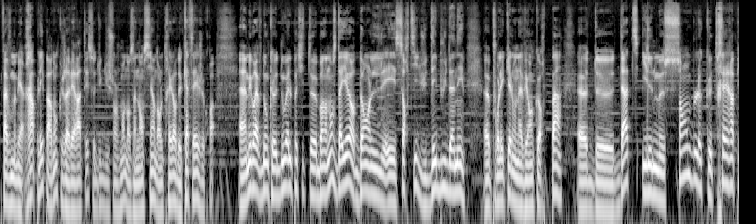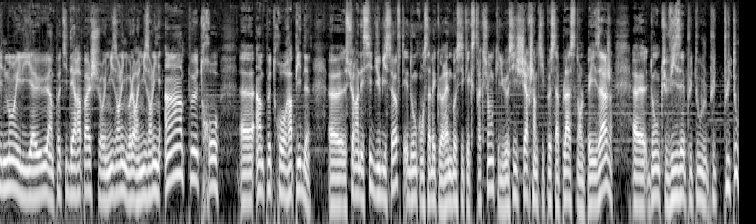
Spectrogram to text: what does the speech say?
enfin vous m'avez rappelé pardon que j'avais raté ce Duc du Changement dans un ancien, dans le trailer de Cathay je crois. Euh, mais bref, donc euh, nouvelle petite euh, bande-annonce. D'ailleurs, dans les sorties du début d'année pour lesquelles on n'avait encore pas de date, il me semble que très rapidement il y a eu un petit dérapage sur une mise en ligne, ou alors une mise en ligne un peu trop, rapide sur un des sites d'Ubisoft. Et donc on savait que Rainbow Six Extraction, qui lui aussi cherche un petit peu sa place dans le paysage, donc visait plutôt, plus- plutôt,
